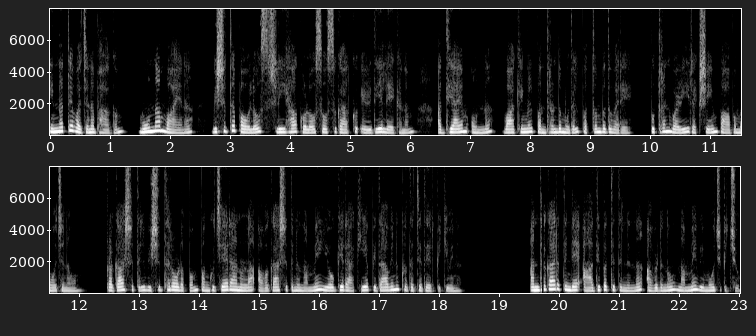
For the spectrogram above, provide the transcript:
ഇന്നത്തെ വചനഭാഗം മൂന്നാം വായന വിശുദ്ധ പൗലോസ് ശ്ലീഹ കൊളോസോസുകാർക്കു എഴുതിയ ലേഖനം അധ്യായം ഒന്ന് വാക്യങ്ങൾ പന്ത്രണ്ട് മുതൽ പത്തൊമ്പത് വരെ. പുത്രൻ വഴി രക്ഷയും പാപമോചനവും. പ്രകാശത്തിൽ വിശുദ്ധരോടൊപ്പം പങ്കുചേരാനുള്ള അവകാശത്തിനു നമ്മെ യോഗ്യരാക്കിയ പിതാവിനു കൃതജ്ഞതേർപ്പിക്കുവിന് അന്ധകാരത്തിന്റെ ആധിപത്യത്തിൽ നിന്ന് അവിടുന്ന് നമ്മെ വിമോചിപ്പിച്ചു.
